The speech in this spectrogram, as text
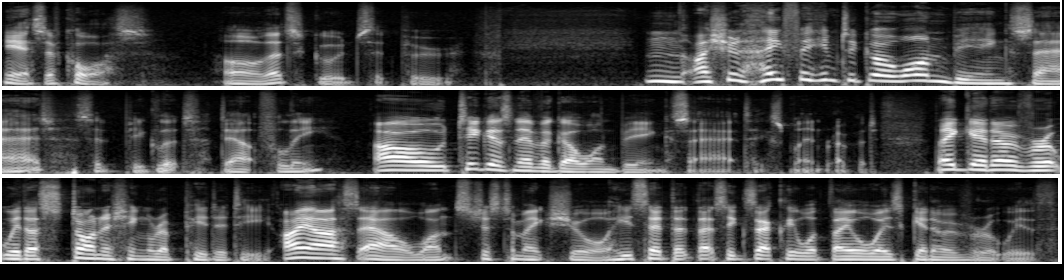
Yes, of course. Oh, that's good, said Pooh. Mm, I should hate for him to go on being sad, said Piglet, doubtfully. Oh, Tiggers never go on being sad, explained Rabbit. They get over it with astonishing rapidity. I asked Owl once, just to make sure. He said that that's exactly what they always get over it with.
